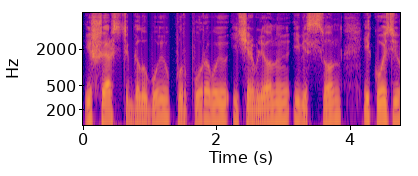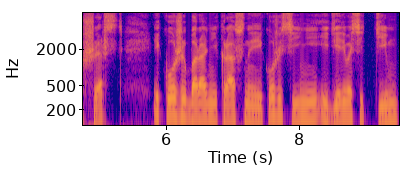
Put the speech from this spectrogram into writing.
и шерсть голубую, пурпуровую и червленую, и вессон, и козью шерсть, и кожи бараньи красные, и кожи синие, и дерево ситим,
